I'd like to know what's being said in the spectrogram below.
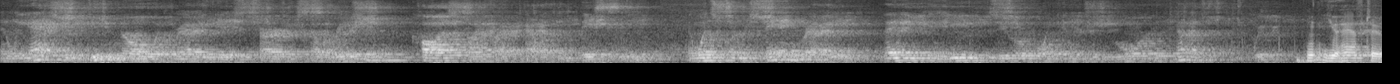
And we actually do know what gravity is, charge acceleration caused by fractality, basically. And once you understand gravity, then you can use zero-point energy more intelligently. You have to.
